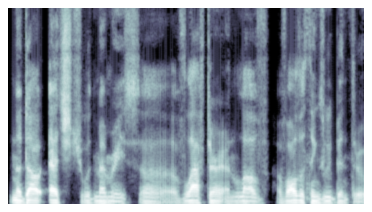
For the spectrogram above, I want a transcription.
no doubt etched with memories uh, of laughter and love, of all the things we've been through.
